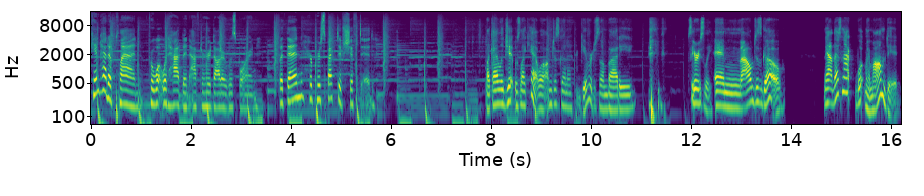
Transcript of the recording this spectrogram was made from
Kim had a plan for what would happen after her daughter was born, but then her perspective shifted. Like, I legit was like, yeah, well, I'm just gonna give her to somebody. Seriously. And I'll just go. Now, that's not what my mom did,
